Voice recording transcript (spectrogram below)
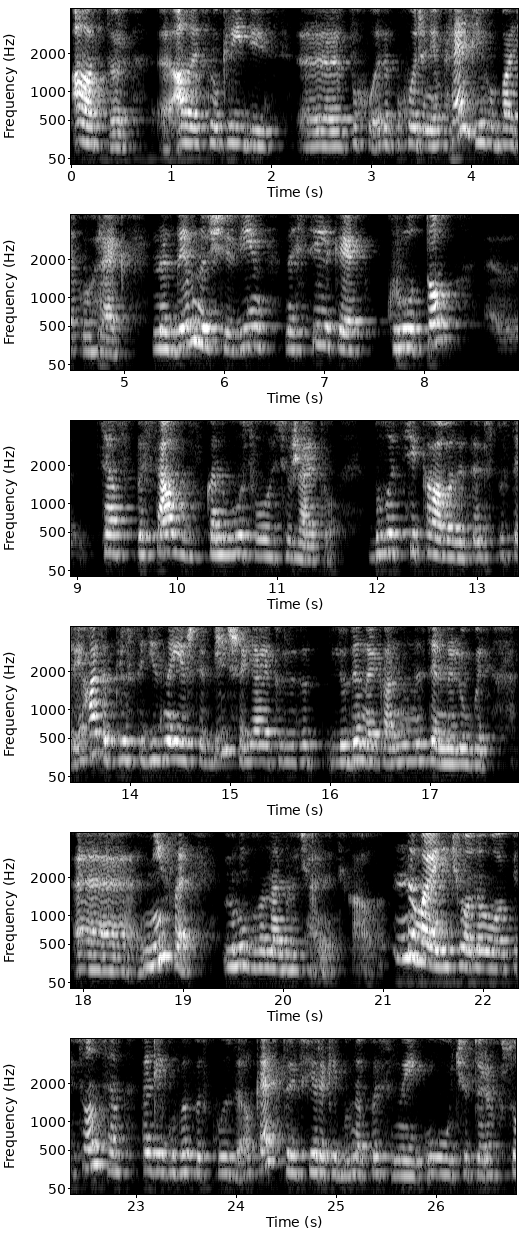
автор е, Алекс Моклідіс е, за походженням грек, його батько грек, не дивно, що він настільки круто е, це вписав в канву свого сюжету. Було цікаво за цим спостерігати. Плюс ти дізнаєшся більше. Я, як людина, яка не сильно любить е, міфи, мені було надзвичайно цікаво. Немає нічого нового під сонцем, так як у випадку з Алкестою, твір, який був написаний у 400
